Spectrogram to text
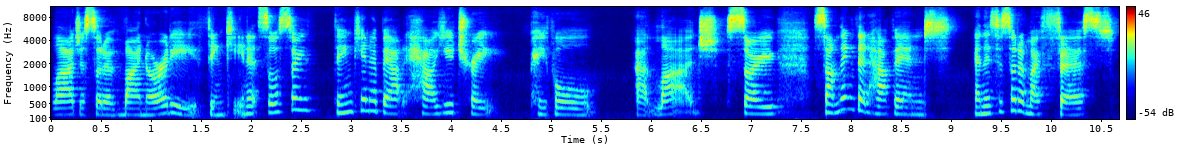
larger sort of minority thinking, it's also thinking about how you treat people at large. So something that happened and this is sort of my first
